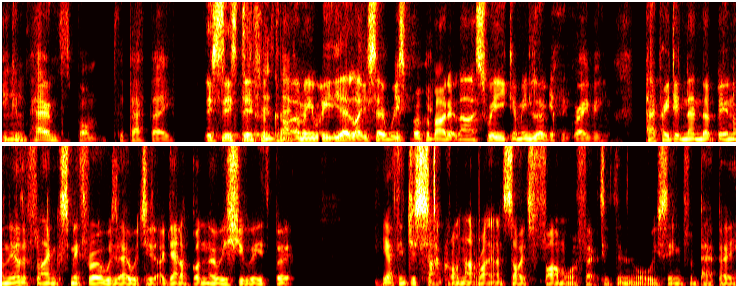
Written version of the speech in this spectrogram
you mm. compare him to, to Pepe. It's it's different. I mean, we yeah, like you said, we spoke about it last week. I mean, look, different gravy. Pepe didn't end up being on the other flank. Smith Rowe was there, which is again I've got no issue with. But yeah, I think just Saka on that right hand side is far more effective than what we've seen from Pepe,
